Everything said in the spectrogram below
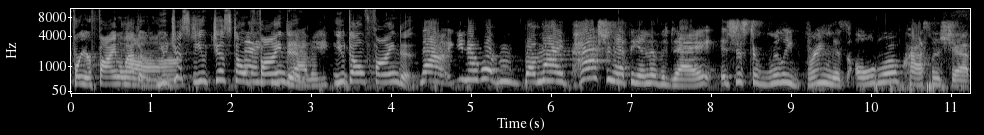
for your fine leather. Aww. You just, you just don't Thank find you, it. You don't find it. Now, you know what, but my passion at the end of the day is just to really bring this old world craftsmanship,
